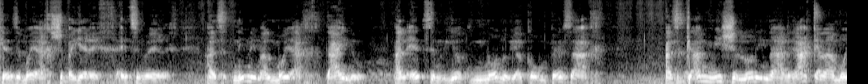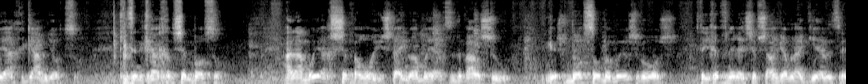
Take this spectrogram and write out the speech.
כן, זה מויח שבירך, עצם בירך. אז נמנים על מויח, דהיינו, על עצם להיות נונוי על קורם פסח, אז גם מי שלא נמנע רק על המויח גם יוצא. כי זה נקרא שם בוסו. על המויח שבראש, דהיינו, המויח זה דבר שהוא, יש בוסו במויח שבראש, תכף נראה שאפשר גם להגיע לזה.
